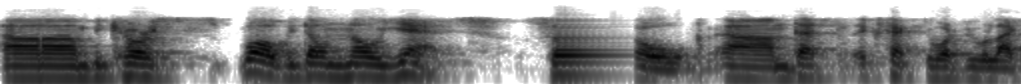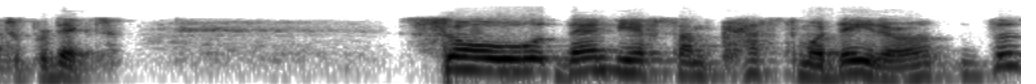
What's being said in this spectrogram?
um, because, well, we don't know yet. So um, that's exactly what we would like to predict. So then we have some customer data. This,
